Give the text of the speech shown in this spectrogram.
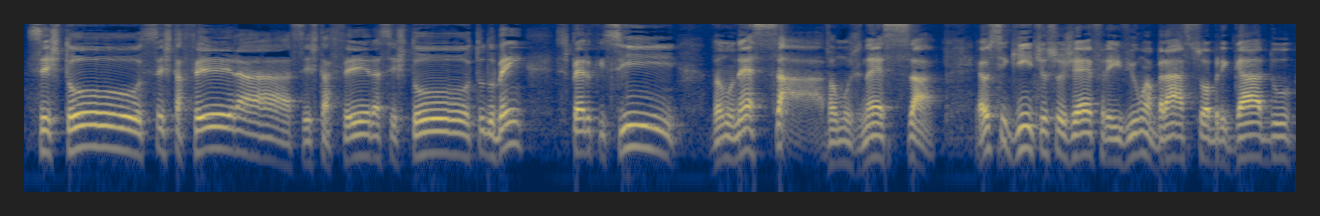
Sextou, sexta-feira, sexta-feira, sextou, tudo bem? Espero que sim. Vamos nessa, vamos nessa. É o seguinte, eu sou Jeffrey, viu? Um abraço, obrigado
